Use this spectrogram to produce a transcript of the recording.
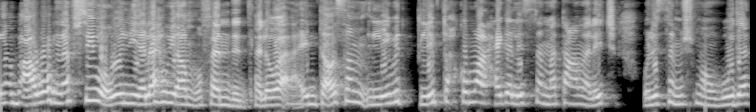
أنا بعور نفسي وأقول يا لهوي I'm offended فاللي هو أنت أصلا ليه بت... ليه بتحكموا على حاجة لسه ما اتعملتش ولسه مش موجودة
